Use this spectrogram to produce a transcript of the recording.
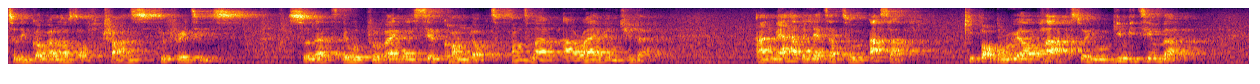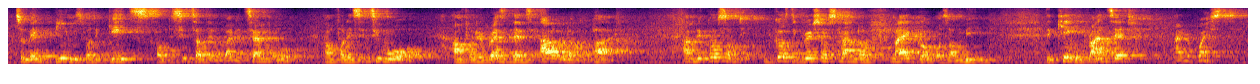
to the governors of Trans Euphrates, so that they will provide me safe conduct until I arrive in Judah. And may I have a letter to Asaph, keeper of the royal park, so he will give me timber to make beams for the gates of the citadel by the temple, and for the city wall, and for the residence I will occupy and because of the, because the gracious hand of my God was on me, the king granted my request.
